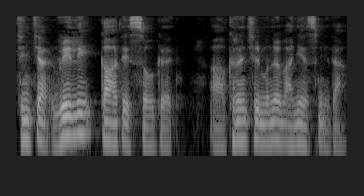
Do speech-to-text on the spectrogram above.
진짜 really God is so good 그런 질문을 많이 했습니다.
